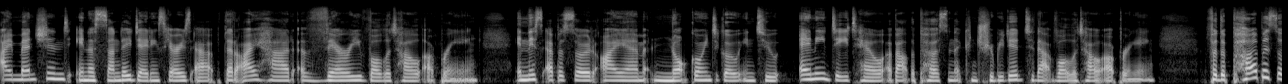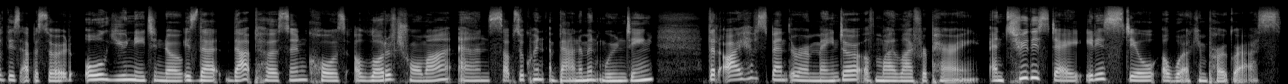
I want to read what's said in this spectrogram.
I mentioned in a Sunday Dating Scaries app that I had a very volatile upbringing. In this episode, I am not going to go into any detail about the person that contributed to that volatile upbringing. For the purpose of this episode, all you need to know is that that person caused a lot of trauma and subsequent abandonment wounding that I have spent the remainder of my life repairing. And to this day, it is still a work in progress.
